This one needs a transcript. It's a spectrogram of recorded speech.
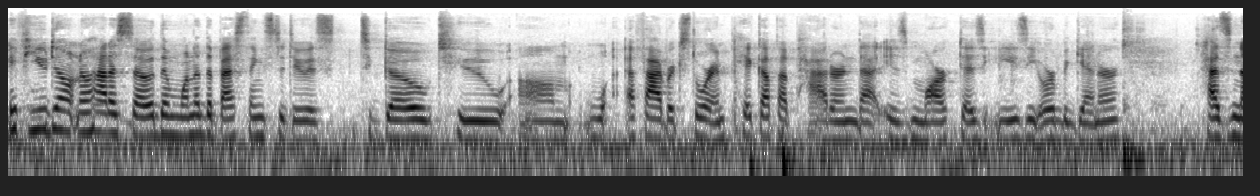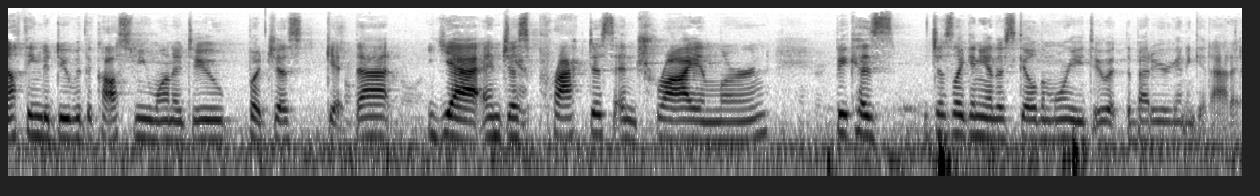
If you don't know how to sew, then one of the best things to do is to go to um, w- a fabric store and pick up a pattern that is marked as easy or beginner. Has nothing to do with the costume you want to do, but just get that. Yeah, and just practice and try and learn. Because just like any other skill, the more you do it, the better you're going to get at it.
